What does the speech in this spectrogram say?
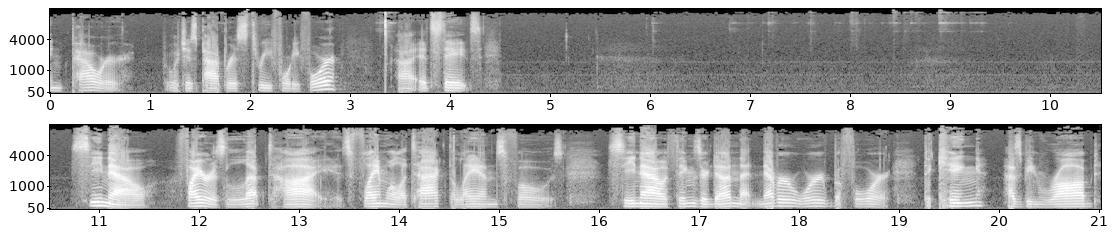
Ipuwer, which is Papyrus 344, uh, it states, See now, fire has leapt high, its flame will attack the land's foes. See now, things are done that never were before. The king has been robbed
